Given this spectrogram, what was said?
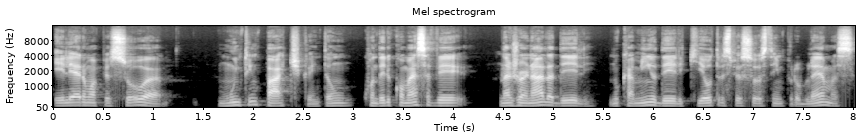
ele era uma pessoa muito empática, então quando ele começa a ver na jornada dele, no caminho dele, que outras pessoas têm problemas,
